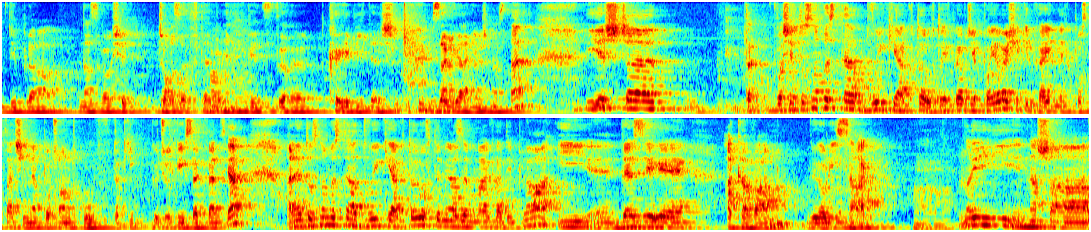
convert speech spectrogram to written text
Diplo nazywał się Joseph wtedy, Mhm. więc trochę creepy też zagranie już na start. I jeszcze tak właśnie to znowu jest teatr dwójki aktorów. Tutaj wprawdzie pojawia się kilka innych postaci na początku w takich króciutkich sekwencjach, ale to znowu jest teatr dwójki aktorów, tym razem Marka Dipla i e, Desiree Akavan w roli Sary. No i nasza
